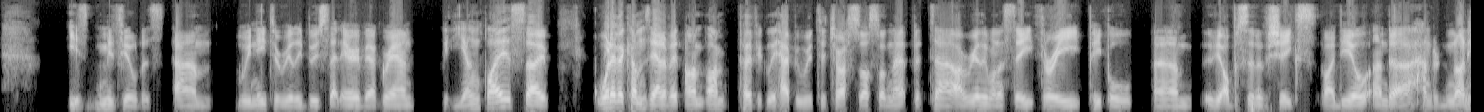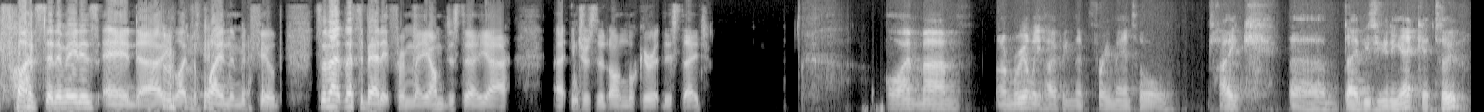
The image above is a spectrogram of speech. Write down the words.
is midfielders. Um, we need to really boost that area of our ground with young players. So whatever comes out of it, I'm I'm perfectly happy with to trust sauce on that. But uh, I really want to see three people, um, the opposite of Sheik's ideal, under 195 centimeters, and uh, who like to play in the midfield. So that that's about it from me. I'm just a uh, uh, interested onlooker at this stage. I'm um, I'm really hoping that Fremantle take um, Davies Uniacke at two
